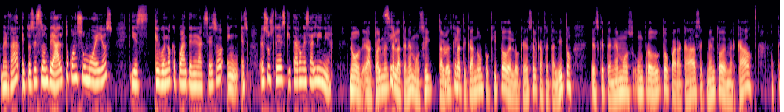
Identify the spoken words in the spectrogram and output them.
¿verdad? Entonces son de alto consumo ellos y es que bueno que puedan tener acceso en eso. ¿Eso ustedes quitaron esa línea? No, actualmente la tenemos, sí. Tal vez platicando un poquito de lo que es el cafetalito, es que tenemos un producto para cada segmento de mercado. Ok.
